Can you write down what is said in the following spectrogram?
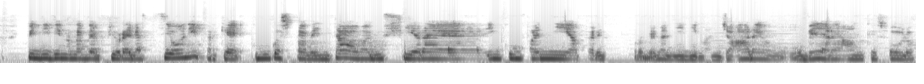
quindi di non aver più relazioni perché comunque spaventava l'uscire in compagnia per il problema di, di mangiare o, o bere anche solo.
